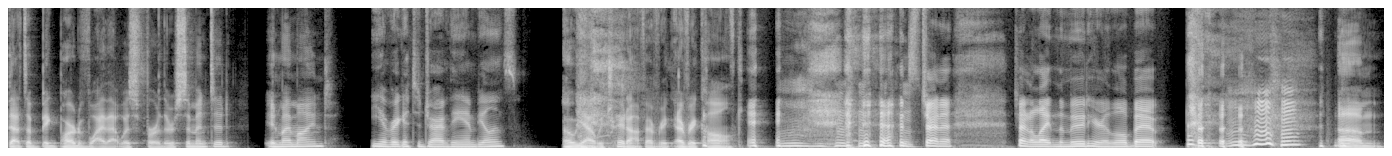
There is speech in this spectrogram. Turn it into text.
that's a big part of why that was further cemented in my mind. You ever get to drive the ambulance? Oh yeah, we trade off every every call. I Just trying to trying to lighten the mood here a little bit. um,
